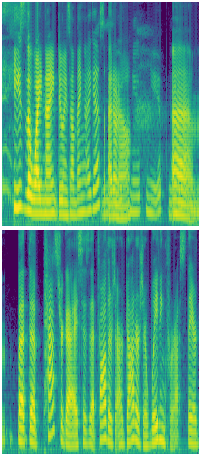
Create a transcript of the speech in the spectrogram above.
he's the white knight doing something, I guess. I don't know. Nope, nope, nope, nope. Um, but the pastor guy says that fathers, our daughters are waiting for us. They are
